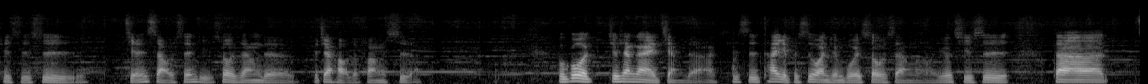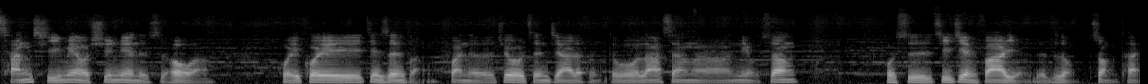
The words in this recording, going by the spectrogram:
其实是减少身体受伤的比较好的方式啊。不过，就像刚才讲的啊，其实他也不是完全不会受伤哦。尤其是大家长期没有训练的时候啊，回归健身房，反而就增加了很多拉伤啊、扭伤，或是肌腱发炎的这种状态。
